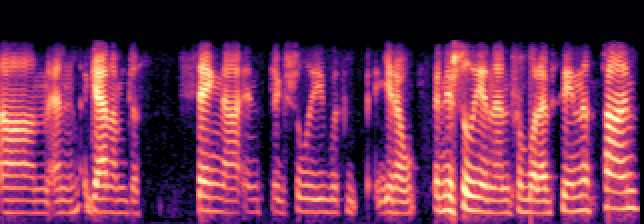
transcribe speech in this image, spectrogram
Um, and again, I'm just saying that instinctually with, you know, initially and then from what I've seen this time.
